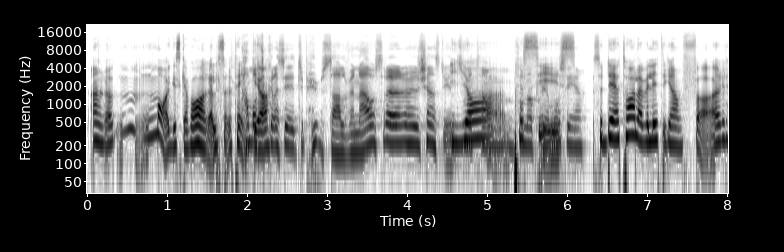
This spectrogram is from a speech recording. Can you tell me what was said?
andra mm, magiska varelser, tänker Han måste jag. kunna se typ husalverna och sådär. Det känns det ju inte Ja, som att han några problem att precis. se. Så det talar väl lite grann för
